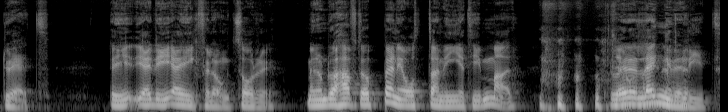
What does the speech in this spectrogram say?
du vet, det, jag, det, jag gick för långt, sorry. Men om du har haft upp den i 8-9 timmar, då är det längre dit.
